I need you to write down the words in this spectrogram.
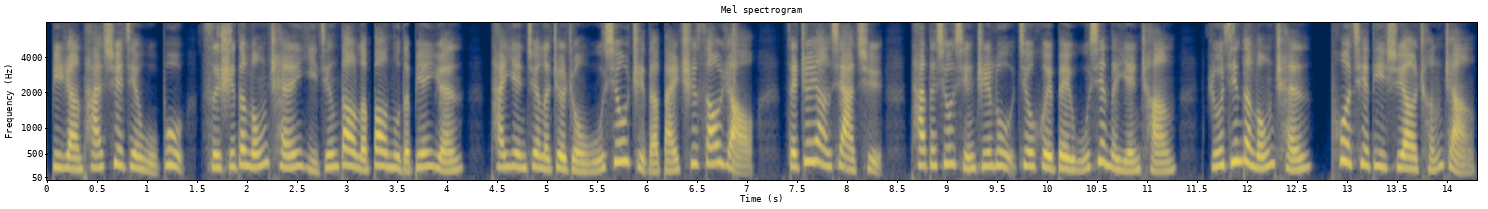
必让他血溅五步。此时的龙尘已经到了暴怒的边缘，他厌倦了这种无休止的白痴骚扰。再这样下去，他的修行之路就会被无限的延长。如今的龙尘迫切地需要成长，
